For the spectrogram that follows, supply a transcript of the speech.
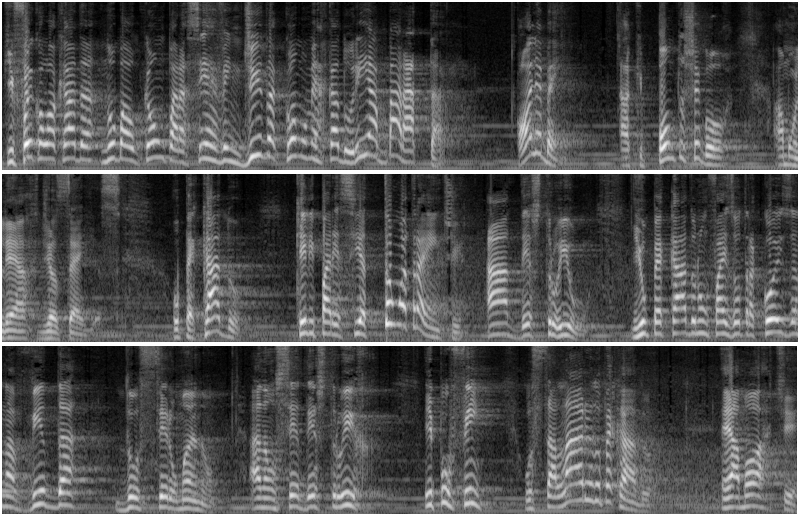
que foi colocada no balcão para ser vendida como mercadoria barata. Olha bem a que ponto chegou a mulher de Oséias. O pecado que lhe parecia tão atraente a destruiu. E o pecado não faz outra coisa na vida do ser humano a não ser destruir. E por fim, o salário do pecado é a morte.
